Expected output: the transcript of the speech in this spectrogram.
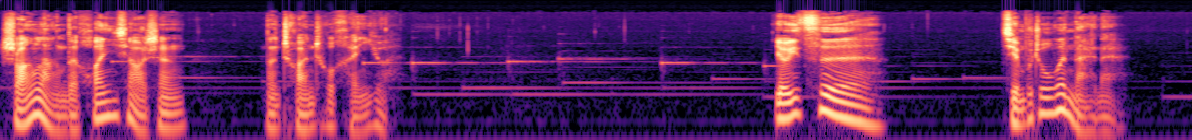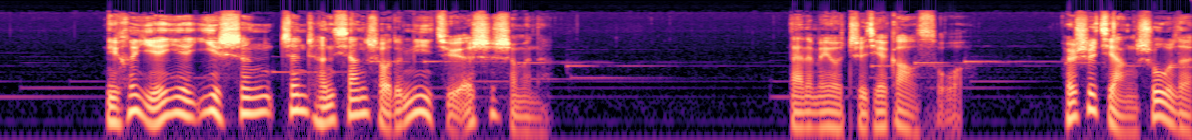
爽朗的欢笑声能传出很远。有一次，禁不住问奶奶：“你和爷爷一生真诚相守的秘诀是什么呢？”奶奶没有直接告诉我。而是讲述了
